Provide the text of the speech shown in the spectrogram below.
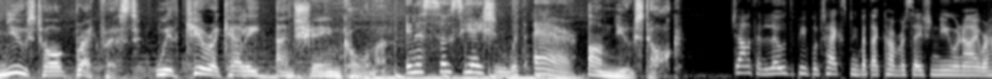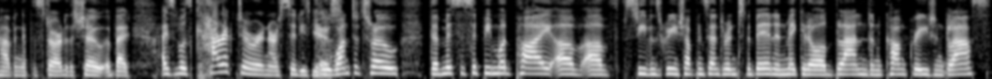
Newstalk Breakfast with Ciara Kelly and Shane Coleman in association with AIR on Newstalk. Jonathan, loads of people texting about that conversation you and I were having at the start of the show about, I suppose, character in our cities. Do Yes. we want to throw the Mississippi mud pie of, of Stephen's Green Shopping Centre into the bin and make it all bland and concrete and glass?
